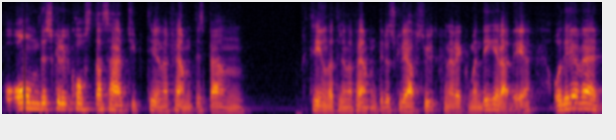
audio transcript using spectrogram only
Och om det skulle kosta så här typ 350 spänn 300-350, då skulle jag absolut kunna rekommendera det. Och det,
